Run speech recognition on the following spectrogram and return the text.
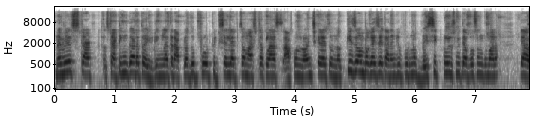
नवीन स्टार्ट स्टार्टिंग करतो एडिटिंगला तर आपला जो प्रो पिक्सेल लॅबचा मास्टर क्लास आपण लॉन्च केला तो नक्की जाऊन बघायचा कारण की पूर्ण बेसिक टूल्स मी त्यापासून तुम्हाला त्या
